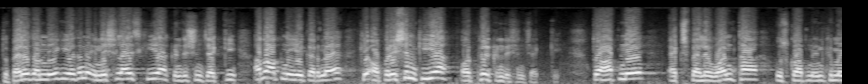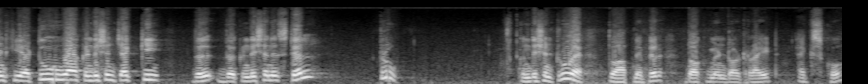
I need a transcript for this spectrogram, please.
تو پہلے تو ہم نے یہ کیا تھا نا انیشلائز کیا کنڈیشن چیک کی۔ اب آپ نے یہ کرنا ہے کہ آپریشن کیا اور پھر کنڈیشن چیک کی۔ تو آپ نے ایکس پہلے ون تھا، اس کو آپ نے انکریمنٹ کیا ٹو ہوا کنڈیشن چیک کی۔ The condition is still true condition true ہے، تو آپ نے پھر ڈاکومنٹ ڈاٹ رائٹ ایکس کو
